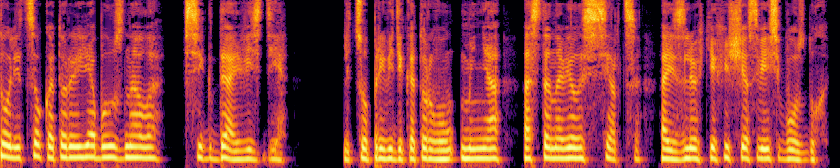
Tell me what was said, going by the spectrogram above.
То лицо, которое я бы узнала всегда и везде. Лицо, при виде которого у меня остановилось сердце, а из легких исчез весь воздух.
